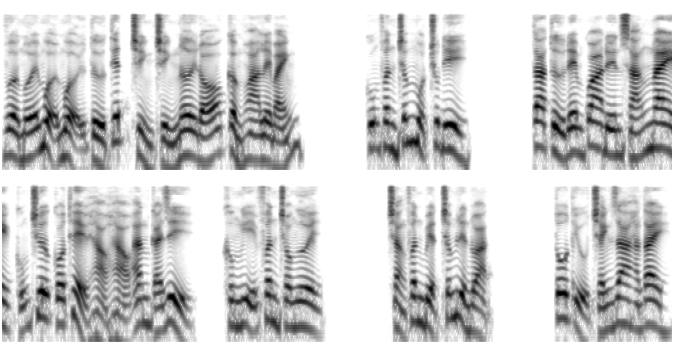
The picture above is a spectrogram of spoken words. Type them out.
vừa mới muội muội từ tiết trình trình nơi đó cầm hoa lê bánh. Cũng phân chấm một chút đi. Ta từ đêm qua đến sáng nay cũng chưa có thể hảo hảo ăn cái gì, không nghĩ phân cho ngươi. Chẳng phân biệt chấm liền đoạn. Tô tiểu tránh ra hắn tay.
